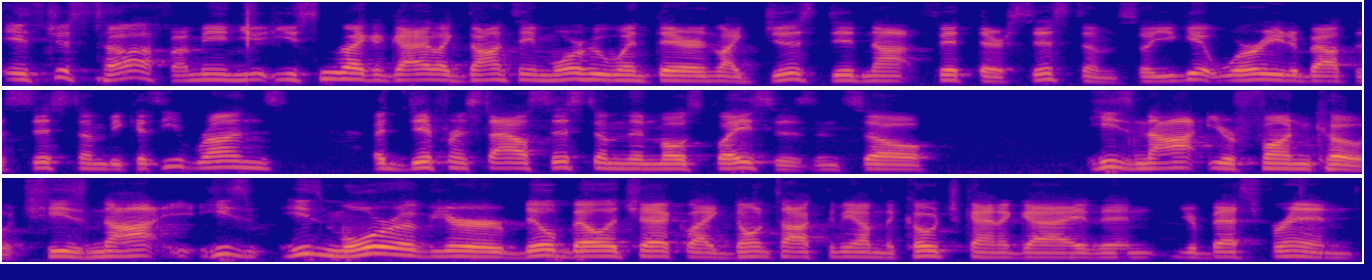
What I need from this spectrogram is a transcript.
it's just tough. I mean, you you see like a guy like Dante Moore who went there and like just did not fit their system, so you get worried about the system because he runs a different style system than most places, and so he's not your fun coach. He's not. He's he's more of your Bill Belichick, like don't talk to me, I'm the coach kind of guy than your best friend.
